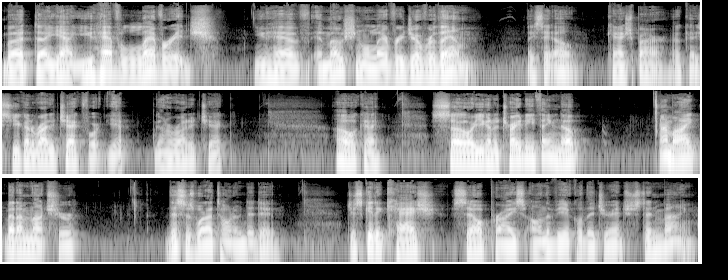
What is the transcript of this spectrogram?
But uh, yeah, you have leverage. You have emotional leverage over them. They say, oh, cash buyer. Okay, so you're going to write a check for it. Yep, going to write a check. Oh, okay. So are you going to trade anything? Nope. I might, but I'm not sure. This is what I told him to do. Just get a cash sale price on the vehicle that you're interested in buying.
